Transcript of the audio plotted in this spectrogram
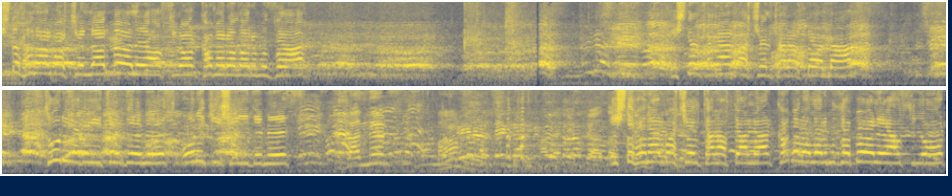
İşte Fenerbahçeliler böyle yansıyor kameralarımıza. İşte Fenerbahçeli taraftarlar. Suriye'de yitirdiğimiz 12 şehidimiz. Efendim? İşte Fenerbahçeli taraftarlar kameralarımıza böyle yansıyor.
